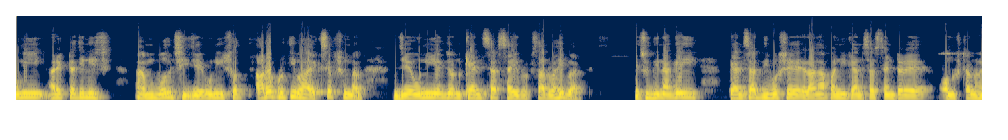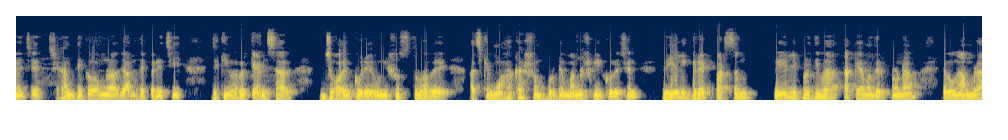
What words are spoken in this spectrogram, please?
উনি আরেকটা জিনিস বলছি যে উনি সত্যি আরও প্রতিভা এক্সেপশনাল যে উনি একজন ক্যান্সার সার্ভাইভার কিছুদিন আগেই ক্যান্সার দিবসে রাঙাপানি ক্যান্সার সেন্টারে অনুষ্ঠান হয়েছে। সেখান থেকেও আমরা জানতে পেরেছি যে কীভাবে ক্যান্সার জয় করে উনি সুস্থভাবে আজকে মহাকাশ সম্পর্কে মানুষ কি করেছেন। রিয়েলি গ্রেট পার্সন রিয়েলি প্রতিভা, তাকে আমাদের প্রণাম। এবং আমরা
